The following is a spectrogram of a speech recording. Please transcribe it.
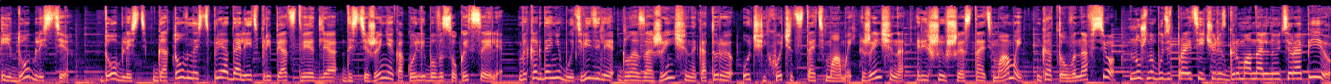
И доблести доблесть, готовность преодолеть препятствия для достижения какой-либо высокой цели. Вы когда-нибудь видели глаза женщины, которая очень хочет стать мамой? Женщина, решившая стать мамой, готова на все. Нужно будет пройти через гормональную терапию?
